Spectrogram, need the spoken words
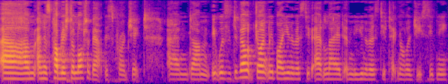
um, and has published a lot about this project. And um, it was developed jointly by University of Adelaide and the University of Technology, Sydney,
